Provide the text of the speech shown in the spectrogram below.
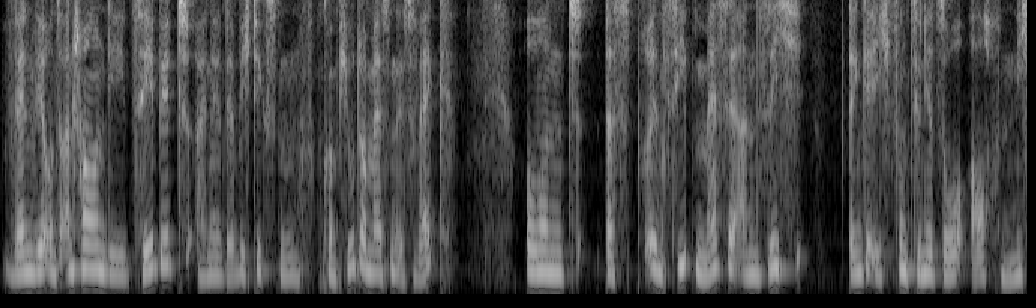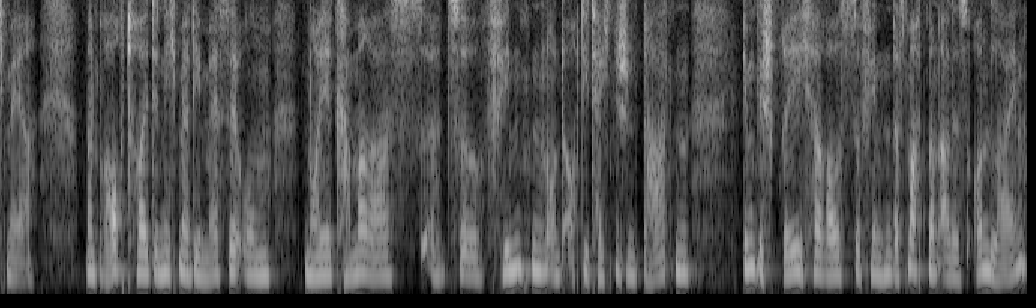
Wenn wir uns anschauen, die Cebit, eine der wichtigsten Computermessen, ist weg. Und das Prinzip Messe an sich denke ich, funktioniert so auch nicht mehr. Man braucht heute nicht mehr die Messe, um neue Kameras äh, zu finden und auch die technischen Daten im Gespräch herauszufinden. Das macht man alles online.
